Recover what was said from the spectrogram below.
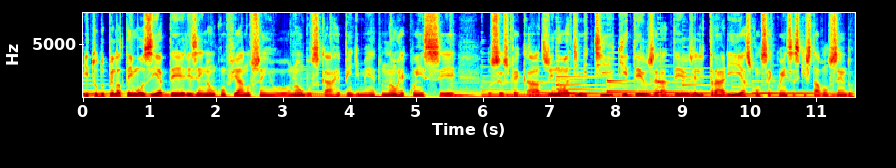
E tudo pela teimosia deles em não confiar no Senhor, não buscar arrependimento, não reconhecer os seus pecados e não admitir que Deus era Deus, ele traria as consequências que estavam sendo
